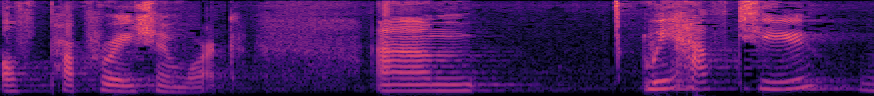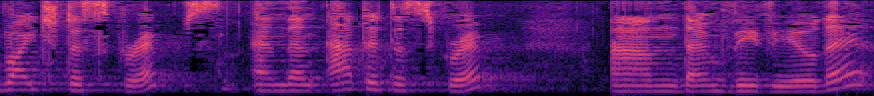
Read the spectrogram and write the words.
of preparation work. Um, we have to write the scripts and then edit the script and then review it.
